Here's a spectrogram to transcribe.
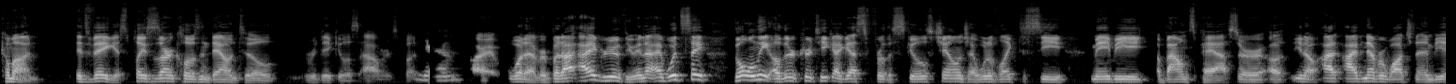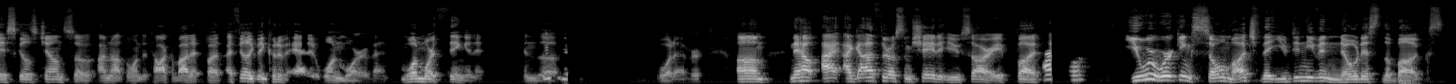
come on, it's Vegas. Places aren't closing down till ridiculous hours. But yeah. all right, whatever. But I, I, agree with you, and I would say the only other critique, I guess, for the skills challenge, I would have liked to see maybe a bounce pass or a, you know, I, have never watched the NBA skills challenge, so I'm not the one to talk about it. But I feel like they mm-hmm. could have added one more event, one more thing in it in the mm-hmm. whatever. Um, now I, I gotta throw some shade at you. Sorry, but. Uh-oh. You were working so much that you didn't even notice the bugs.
